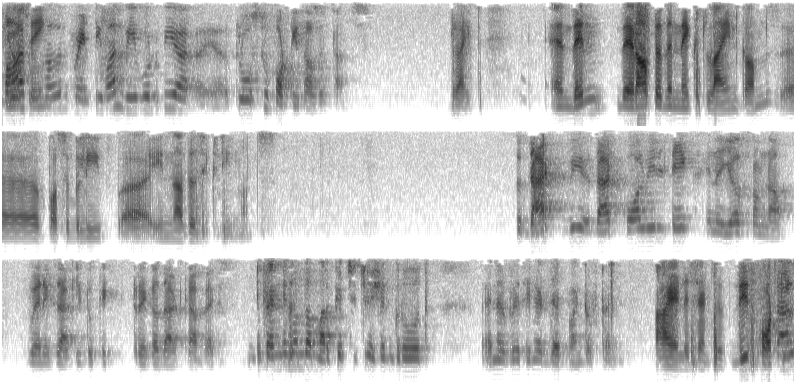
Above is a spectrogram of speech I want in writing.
March 2021, we would be uh, uh, close to 40,000 tons. Right. and then thereafter the next line comes, uh, possibly uh, in another 16 months. So that we that call we'll take in a year from now, when exactly to kick, trigger that capex. Depending on the market situation growth and everything at that point of time. I understand. So this 40,000...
